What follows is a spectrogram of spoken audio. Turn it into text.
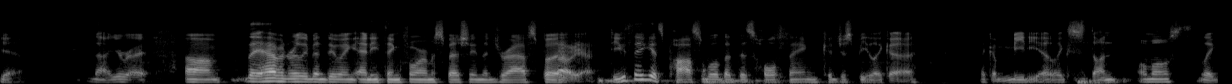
Yeah. No, you're right. Um, they haven't really been doing anything for him, especially in the drafts. But Oh, yeah, do you think it's possible that this whole thing could just be like a like a media like stunt almost? Like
